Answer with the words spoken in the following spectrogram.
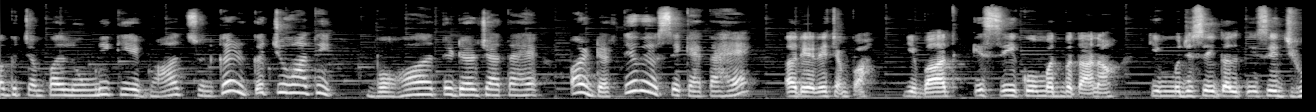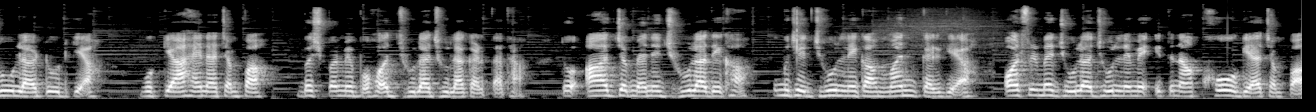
अब चंपा लोमड़ी की बात सुनकर कच्चू हाथी बहुत डर जाता है और डरते हुए उससे कहता है, अरे अरे चंपा, ये बात किसी को मत बताना कि मुझसे गलती से झूला टूट गया। वो क्या है ना चंपा? बचपन में बहुत झूला झूला करता था। तो आज जब मैंने झूला देखा तो मुझे झूलने का मन कर गया और फिर मैं झूला झूलने में इतना खो गया चंपा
